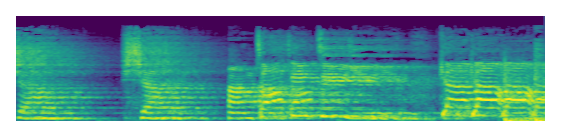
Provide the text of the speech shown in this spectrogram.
Shout, shout. I'm talking to you. Come on.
